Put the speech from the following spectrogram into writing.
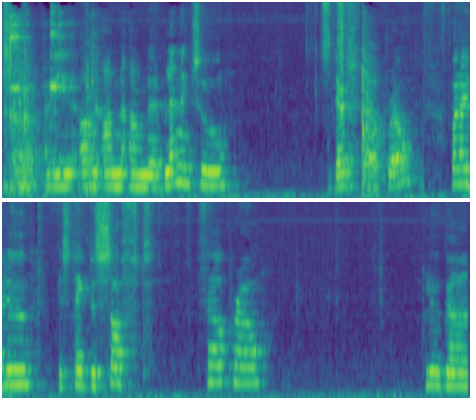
I mean, on, on, on the blending tool, there's Velcro. What I do is take the soft Velcro, glue gun,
